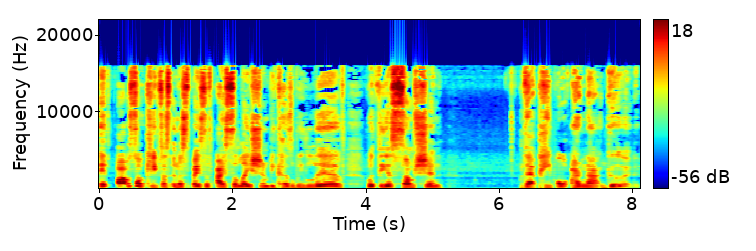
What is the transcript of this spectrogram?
it also keeps us in a space of isolation because we live with the assumption that people are not good,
